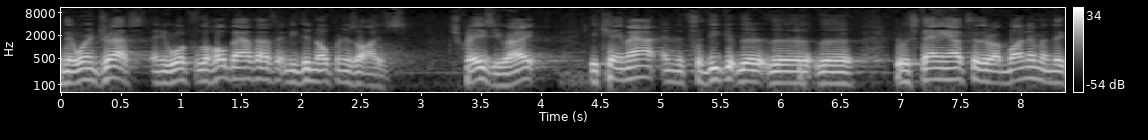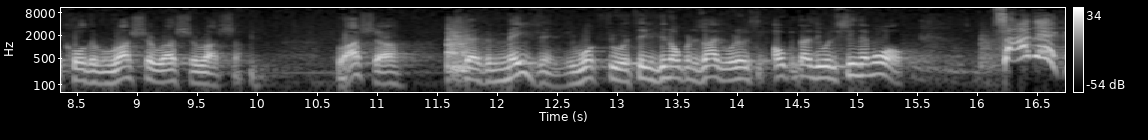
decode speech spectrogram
and they weren't dressed and he walked through the whole bathhouse and he didn't open his eyes. It's crazy, right? He came out and the tzaddik, the, the, the, they were standing outside the Rabbanim and they called him Rasha, Rasha, Rasha. Rasha? This guy's amazing. He walked through a thing, he didn't open his eyes. He would have opened his eyes, he would have seen them all. Tzaddik!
